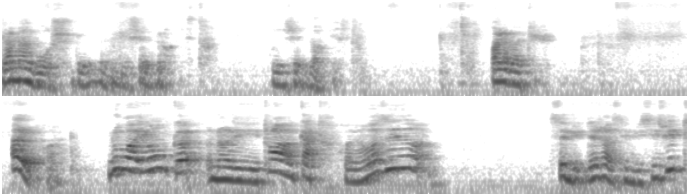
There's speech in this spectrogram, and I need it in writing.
La main gauche du chef d'orchestre. Du. Pas la battue. Alors, nous voyons que dans les 3 4 premières mesures, c'est du, déjà c'est du 6-8,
